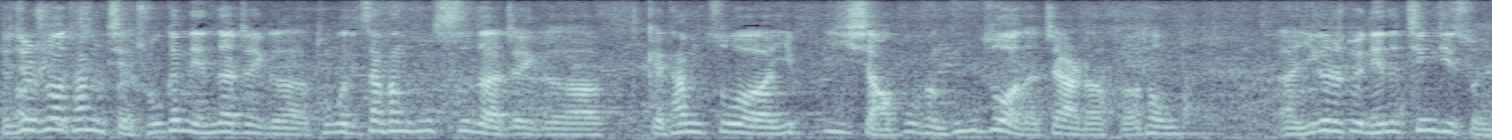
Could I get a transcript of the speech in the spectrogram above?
也就是说，他们解除跟您的这个通过第三方公司的这个给他们做一一小部分工作的这样的合同，呃，一个是对您的经济损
